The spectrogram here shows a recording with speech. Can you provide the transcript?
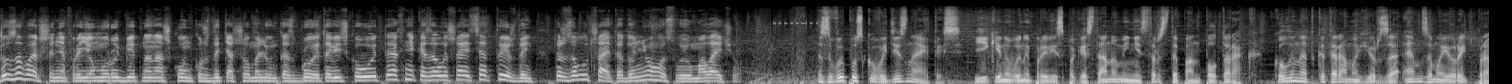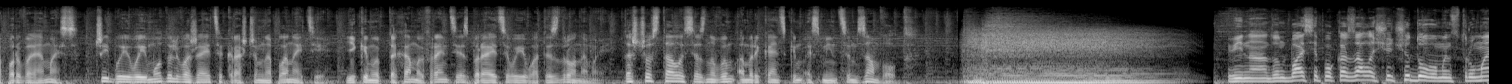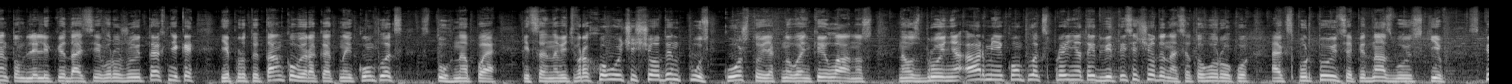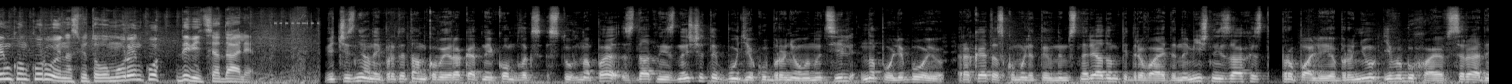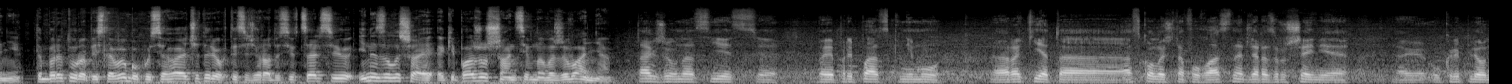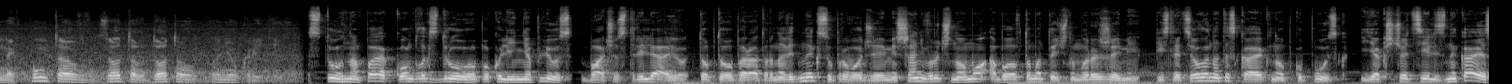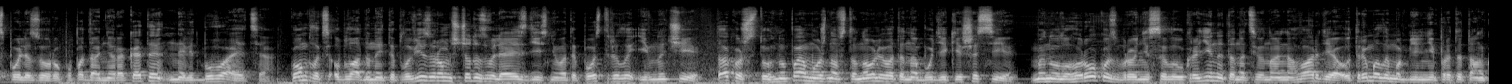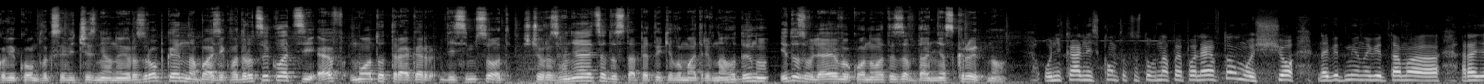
До завершення прийому робіт на наш конкурс дитячого малюнка зброї та військової техніки залишається тиждень. Тож залучайте до нього свою малечу. З випуску ви дізнаєтесь, які новини привіз Пакистану міністр Степан Полторак, коли над катерами Гюрза М замайорить прапор ВМС, чий бойовий модуль вважається кращим на планеті, якими птахами Франція збирається воювати з дронами, та що сталося з новим американським есмінцем Замволт. Війна на Донбасі показала, що чудовим інструментом для ліквідації ворожої техніки є протитанковий ракетний комплекс Стугна П. І це навіть враховуючи, що один пуск коштує як новенький ланос. На озброєння армії комплекс прийнятий 2011 року, а експортується під назвою Скіф. З ким конкурує на світовому ринку? Дивіться далі. Вітчизняний протитанковий ракетний комплекс Стугна П здатний знищити будь-яку броньовану ціль на полі бою. Ракета з кумулятивним снарядом підриває динамічний захист, пропалює броню і вибухає всередині. Температура після вибуху сягає 4000 градусів Цельсію і не залишає екіпажу шансів на виживання. Также у нас есть э, боеприпас к нему э, ракета осколочно-фугасная для разрушения э, укрепленных пунктов, дзотов, дотов, бронеукрытий. Стугна П комплекс другого покоління плюс. Бачу, стріляю. Тобто оператор-навідник супроводжує мішень в ручному або автоматичному режимі. Після цього натискає кнопку Пуск. Якщо ціль зникає з поля зору, попадання ракети не відбувається. Комплекс обладнаний тепловізором, що дозволяє здійснювати постріли і вночі. Також стугну П можна встановлювати на будь-які шасі. Минулого року Збройні сили України та Національна гвардія отримали мобільні протитанкові комплекси вітчизняної розробки на базі квадроцикла CF Moto Tracker 800, що розганяється до 105 км на годину і дозволяє виконувати завдання скритно. Унікальність комплексу Стугна П полягає в тому, що на відміну від там е,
